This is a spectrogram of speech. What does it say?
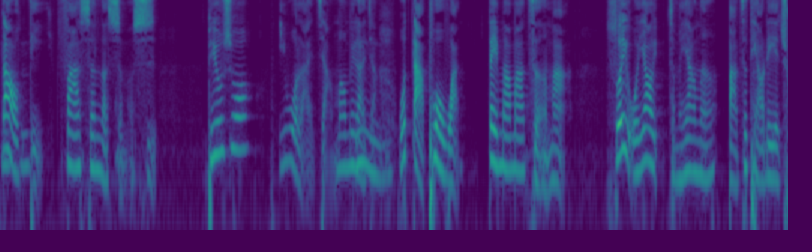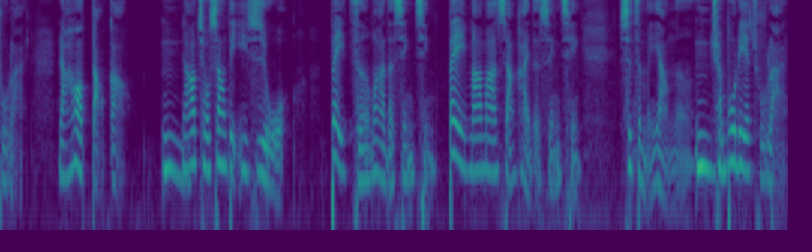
到底发生了什么事？比如说，以我来讲，猫咪来讲，嗯、我打破碗被妈妈责骂，所以我要怎么样呢？把这条列出来，然后祷告，嗯，然后求上帝医治我被责骂的心情，被妈妈伤害的心情是怎么样呢？嗯，全部列出来。”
